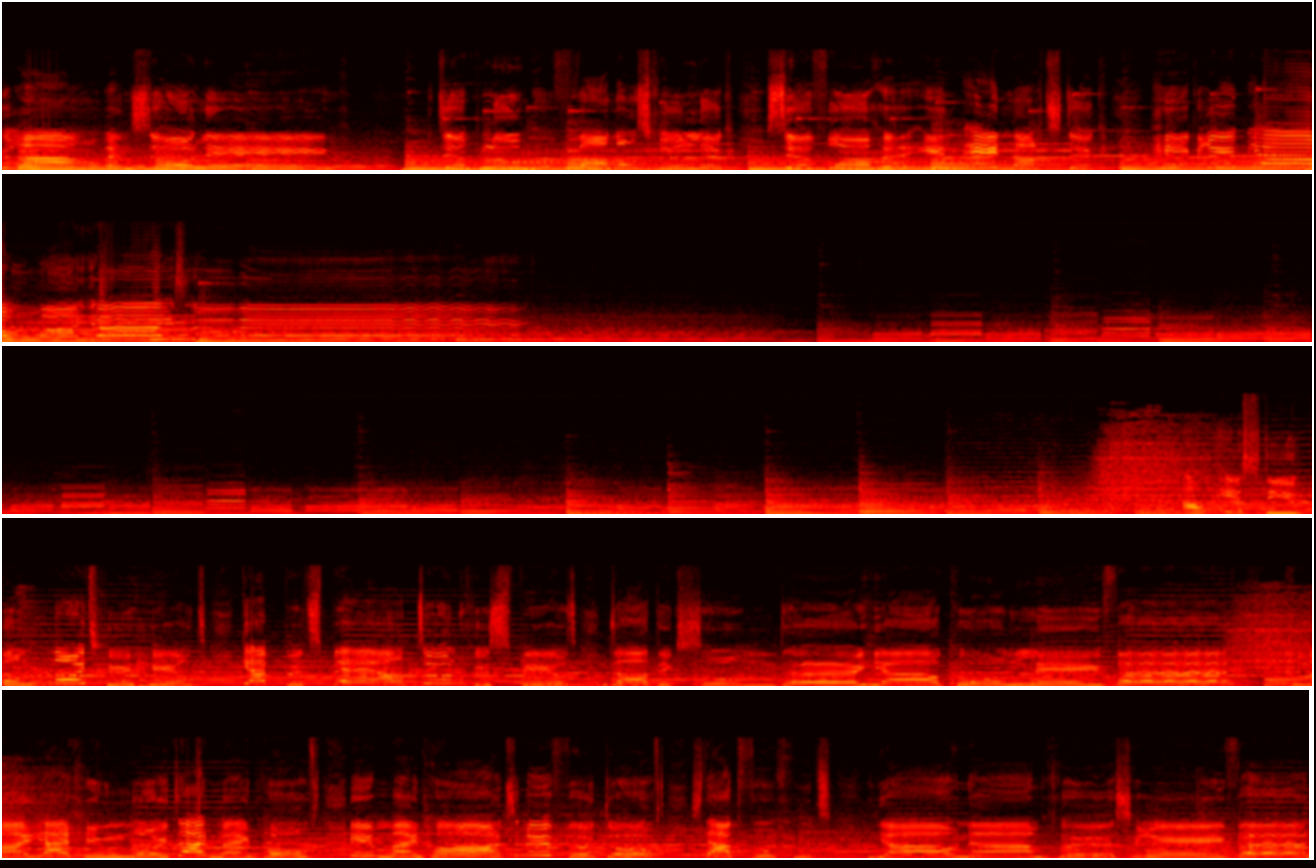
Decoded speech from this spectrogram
ik heb het spel toen gespeeld dat ik zonder jou kon leven. Maar jij ging nooit uit mijn hoofd, in mijn hart nu verdoofd, staat voor goed jouw naam geschreven.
